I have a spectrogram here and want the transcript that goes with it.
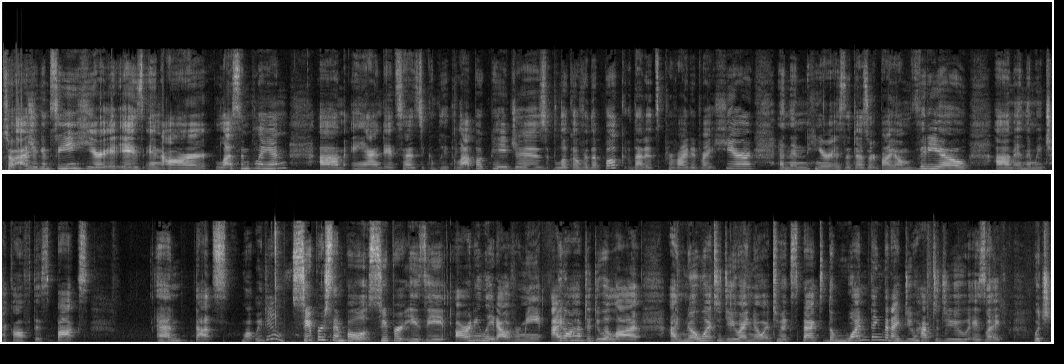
So as you can see here, it is in our lesson plan. Um, and it says to complete the lap book pages, look over the book that it's provided right here. And then here is the desert biome video. Um, and then we check off this box and that's what we do. Super simple, super easy, already laid out for me. I don't have to do a lot. I know what to do. I know what to expect. The one thing that I do have to do is like, which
